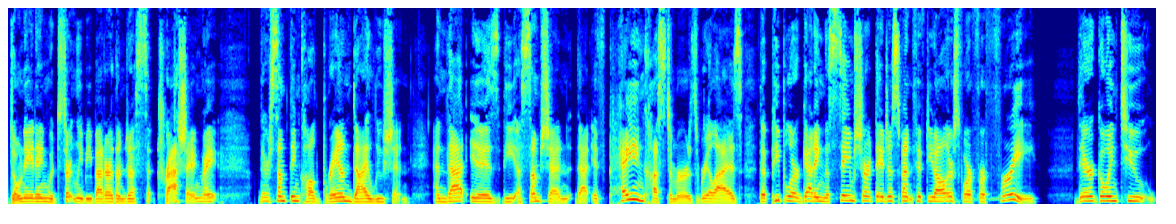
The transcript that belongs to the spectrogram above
Donating would certainly be better than just trashing, right? There's something called brand dilution. And that is the assumption that if paying customers realize that people are getting the same shirt they just spent $50 for for free, they're going to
